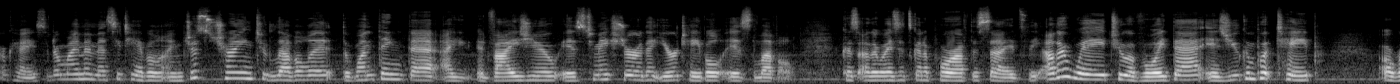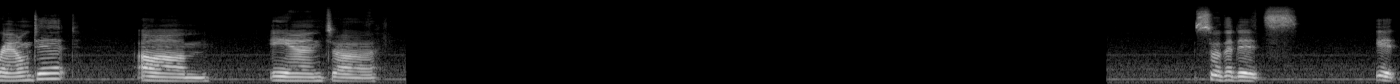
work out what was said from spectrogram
Okay, so don't mind my messy table. I'm just trying to level it. The one thing that I advise you is to make sure that your table is level because otherwise it's going to pour off the sides. The other way to avoid that is you can put tape around it um, and uh, so that it's it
